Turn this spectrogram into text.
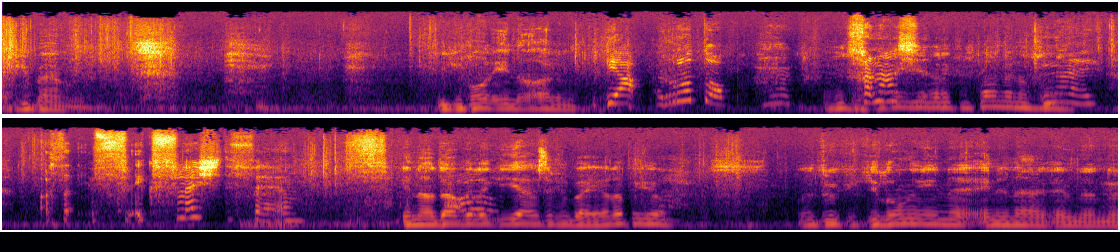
Op je buik liggen. Moet je gewoon inademen. Ja, rot op. Ga nou je wat ik van plan ben of zo? Nee. Ik flash te ver. Ja, nou, daar wil ik je juist even bij helpen, joh. Dan druk ik je longen in, eh, in en uit en dan eh,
